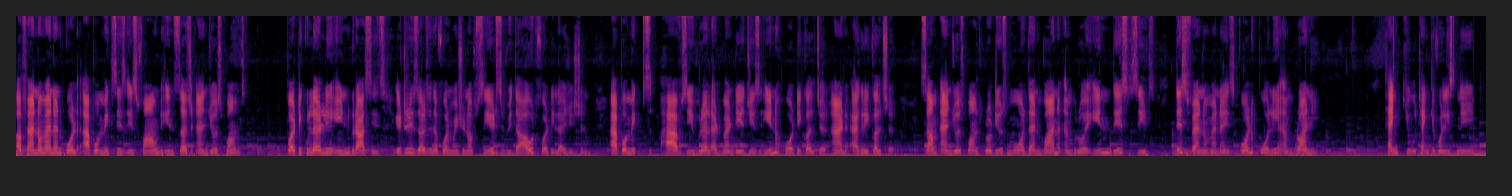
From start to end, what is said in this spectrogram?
A phenomenon called apomixis is found in such angiosperms, particularly in grasses. It results in the formation of seeds without fertilization. Apomixes have several advantages in horticulture and agriculture. Some angiosperms produce more than one embryo in these seeds. This phenomenon is called polyembryony. Thank you. Thank you for listening.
